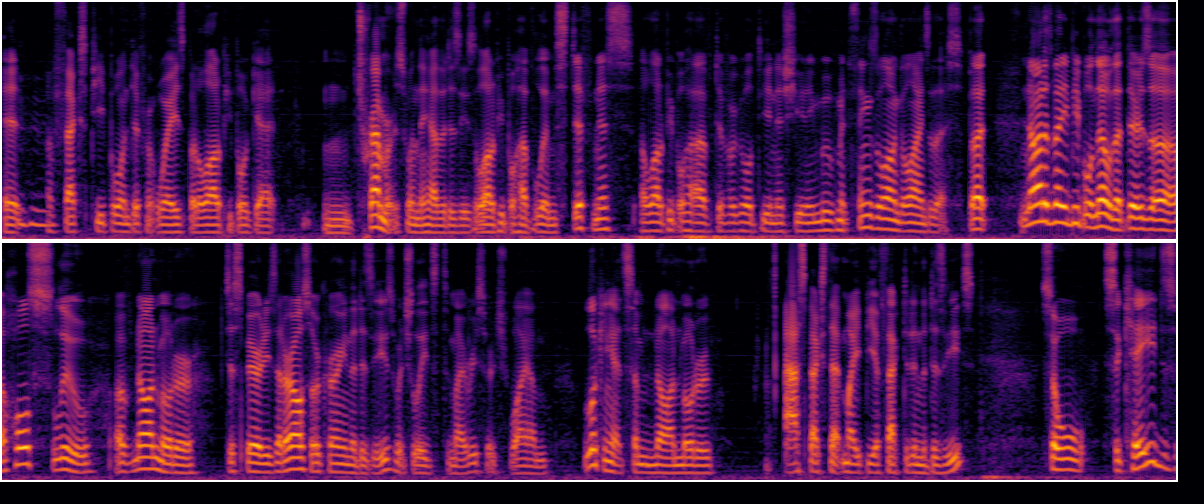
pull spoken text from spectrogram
It Mhm. affects people in different ways, but a lot of people get mm, tremors when they have the disease. A lot of people have limb stiffness. A lot of people have difficulty initiating movement, things along the lines of this. But not as many people know that there's a whole slew of non motor disparities that are also occurring in the disease, which leads to my research why I'm looking at some non motor aspects that might be affected in the disease. So, saccades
